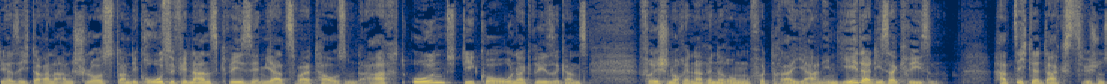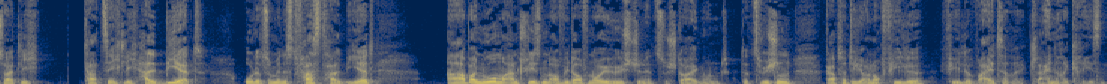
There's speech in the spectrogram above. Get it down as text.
der sich daran anschloss, dann die große Finanzkrise im Jahr 2008 und die Corona-Krise ganz frisch noch in Erinnerung vor drei Jahren. In jeder dieser Krisen hat sich der DAX zwischenzeitlich tatsächlich halbiert oder zumindest fast halbiert, aber nur um anschließend auch wieder auf neue Höchststände zu steigen. Und dazwischen gab es natürlich auch noch viele, viele weitere kleinere Krisen.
